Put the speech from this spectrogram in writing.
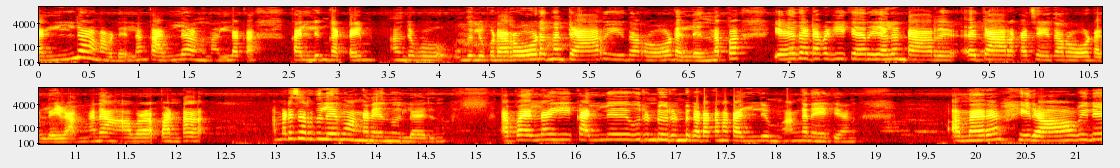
കല്ലാണ് അവിടെ. എല്ലാം കല്ലാണ്. നല്ല കല്ലും കട്ടയും അതിന്റെ ഇതിൽ കൂടെ റോഡൊന്നും ടാർ ചെയ്ത റോഡല്ലേ. ഇന്നിപ്പോൾ ഏതിടവഴി കയറിയാലും ടാറ് ടാറൊക്കെ ചെയ്ത റോഡല്ലേ. അങ്ങനെ പണ്ട നമ്മുടെ ചെറുതിലേന്നും അങ്ങനെയൊന്നും ഇല്ലായിരുന്നു. അപ്പം എല്ലാം ഈ കല്ല് ഉരുണ്ട് ഉരുണ്ട് കിടക്കണ കല്ലും അങ്ങനെയൊക്കെയാണ്. അന്നേരം ഈ രാവിലെ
